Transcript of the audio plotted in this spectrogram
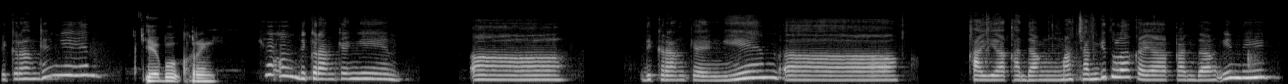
Dikerangkengin. Iya bu, kering. Mm-mm, dikerangkengin. eh dikerangkengin eh kayak kandang macan gitulah, kayak kandang ini.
